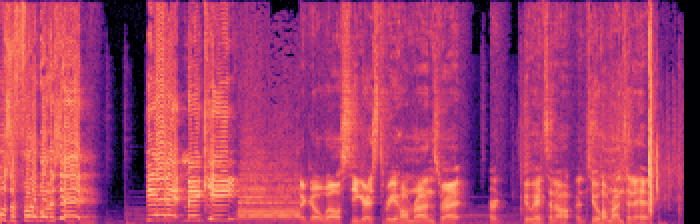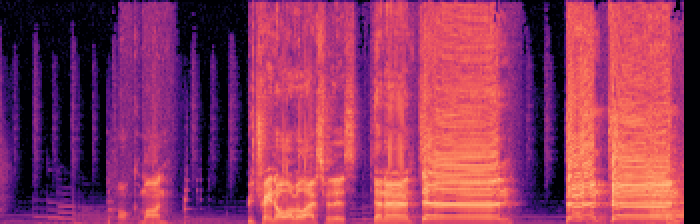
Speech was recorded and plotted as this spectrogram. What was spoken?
That a foot above his head. Get it, Mickey. I go well. Seager's three home runs, right? Or two hits and a, two home runs and a hit. Oh, come on. We trained all our lives for this. Dun dun dun dun dun.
